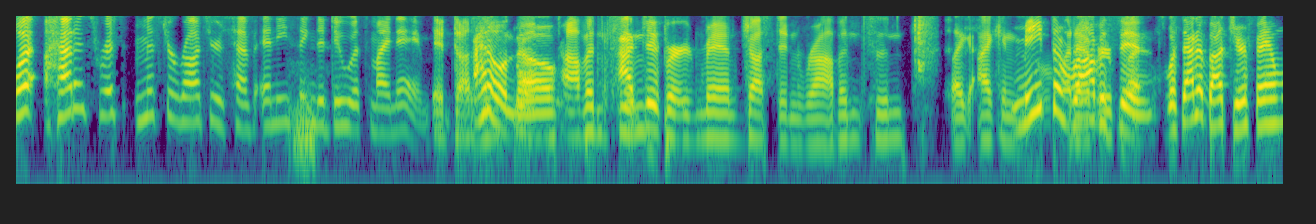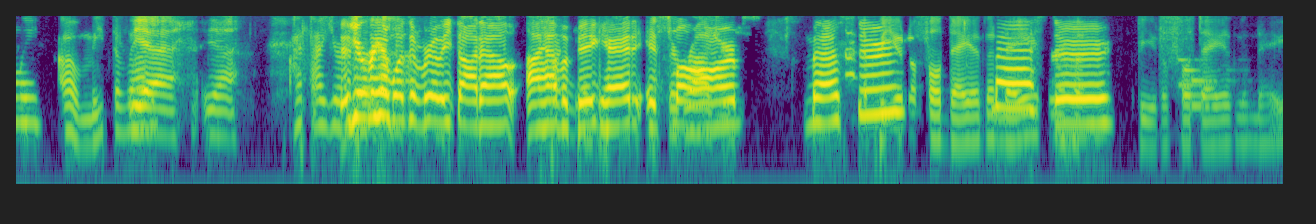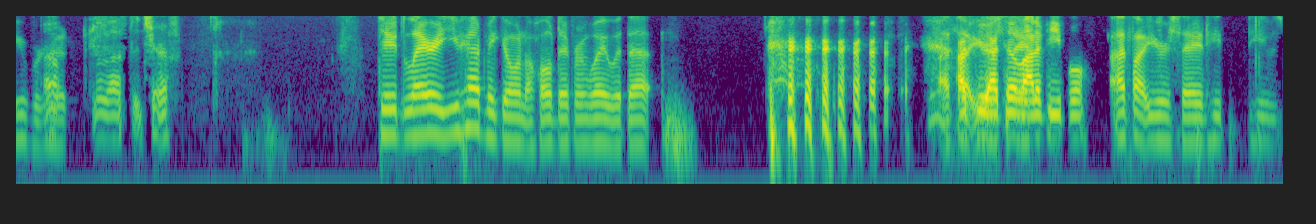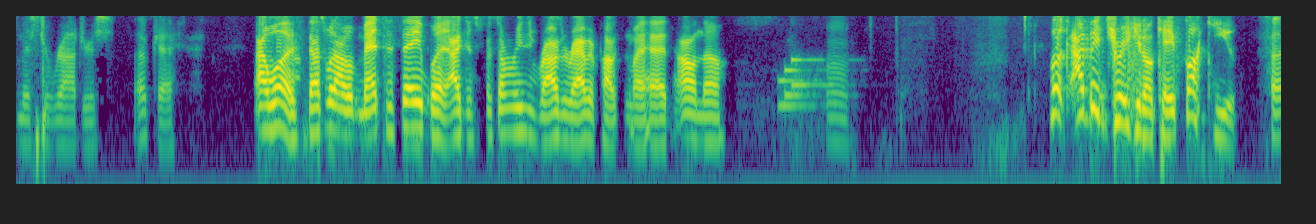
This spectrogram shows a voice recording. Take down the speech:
What? How does Ris- Mr. Rogers have anything to do with my name? It doesn't. I don't know. Robinson, I just- Birdman, Justin Robinson. Like I can Meet the whatever, but- Robinsons. Was that about your family? Oh, meet the Robinson. Yeah, yeah. I thought you were. This You're real- wasn't really thought out. I have a big head and Mr. small Rogers. arms. Master, Beautiful day in the neighborhood. Beautiful day in the neighborhood. Oh, Well, that's the truth. Dude, Larry, you had me going a whole different way with that. I I thought you do were that to a lot of people. I thought you were saying he he was Mr. Rogers. Okay. I was. That's what I meant to say, but I just for some reason Roger Rabbit popped in my head. I don't know. Hmm. Look, I've been drinking. Okay, fuck you.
